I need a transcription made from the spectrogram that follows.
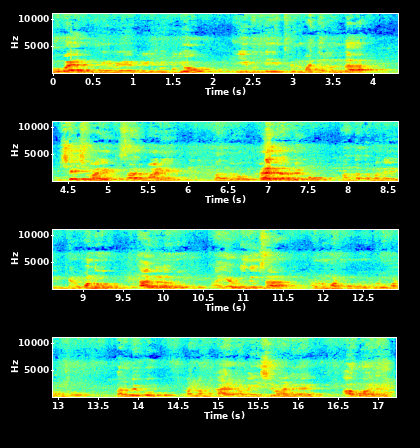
ಮೊಬೈಲ್ ವಿಡಿಯೋ ಈ ವೃತ್ತಿ ಮಾಧ್ಯಮದಿಂದ ವಿಶೇಷವಾಗಿ ಪ್ರಸಾರ ಮಾಡಿ ಒಂದು ಕಳೆ ತರಬೇಕು ಅಂತ ತಮ್ಮಲ್ಲಿ ಕೇಳಿಕೊಂಡು ತಾವೆಲ್ಲರೂ ಆ ಎರಡು ದಿವಸ ಅಣು ಮಾಡಿಕೊಂಡು, ಗುರು ಮಾಡಿಕೊಂಡು ಬರಬೇಕು. ನಮ್ಮ ಕಾರ್ಯಕ್ರಮ ಯಶಸ್ವಿ ಆಗಿದೆ ಆಗುವ ಹಾಗೆ.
